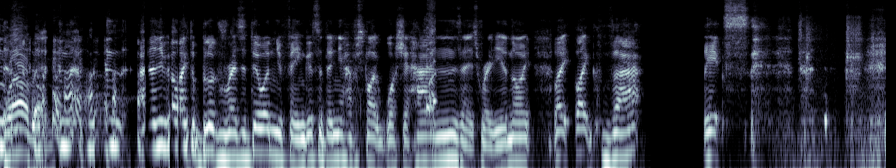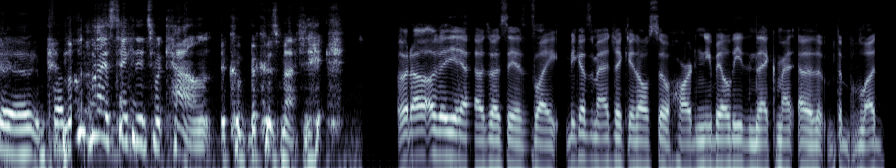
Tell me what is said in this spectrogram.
Well then, and, and, and then you've got like the blood residue on your fingers, and then you have to like wash your hands, and it's really annoying. Like like that. It's Yeah, but none of that is taken into account because magic. But uh, yeah, I was about to say it's like because of magic and also hardening ability, the necroman- uh, the, blood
